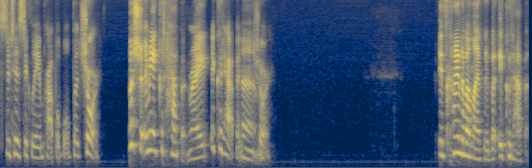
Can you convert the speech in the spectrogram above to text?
statistically improbable, but sure, But sure, I mean, it could happen, right? it could happen. Um, sure. it's kind of unlikely, but it could happen.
